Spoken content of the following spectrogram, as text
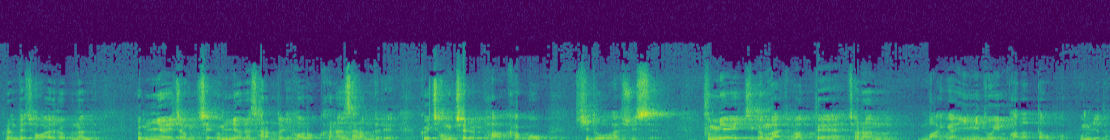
그런데 저와 여러분은 음료의 정체, 음료는 사람들이 현혹하는 사람들의 그 정체를 파악하고 기도할 수 있어요. 분명히 지금 마지막 때 저는 마귀가 이미 노임 받았다고 봅니다.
